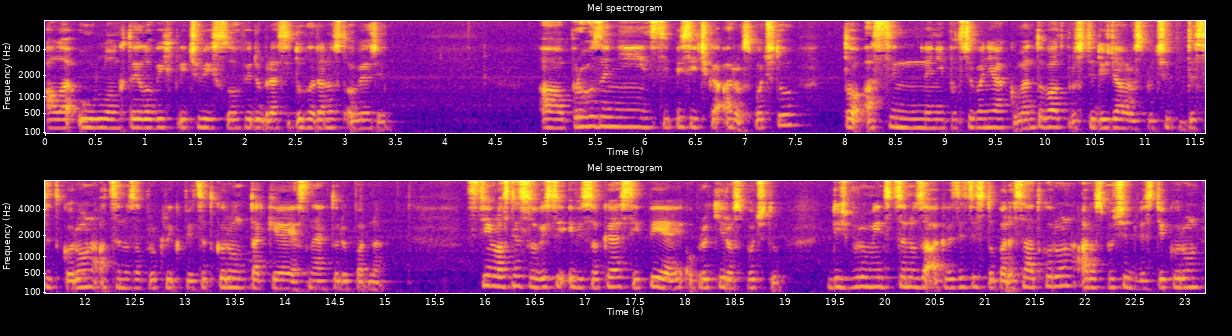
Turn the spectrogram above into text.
ale u longtailových klíčových slov je dobré si tu hledanost ověřit. A prohození CPC a rozpočtu to asi není potřeba nějak komentovat, prostě když dám rozpočet 10 korun a cenu za proklik 500 korun, tak je jasné, jak to dopadne. S tím vlastně souvisí i vysoké CPA oproti rozpočtu. Když budu mít cenu za akvizici 150 korun a rozpočet 200 korun,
